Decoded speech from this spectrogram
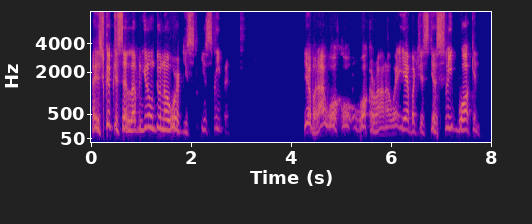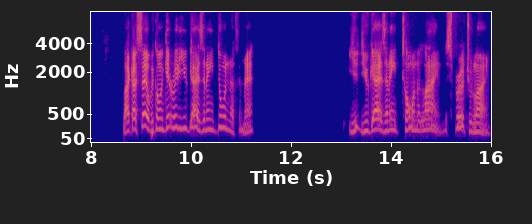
Hey, the scripture said, loving, you don't do no work, you, you're sleeping. Yeah, but I walk walk around our way. Yeah, but you're, you're sleepwalking. Like I said, we're going to get rid of you guys that ain't doing nothing, man you, you guys that ain't toeing the line, the spiritual line.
